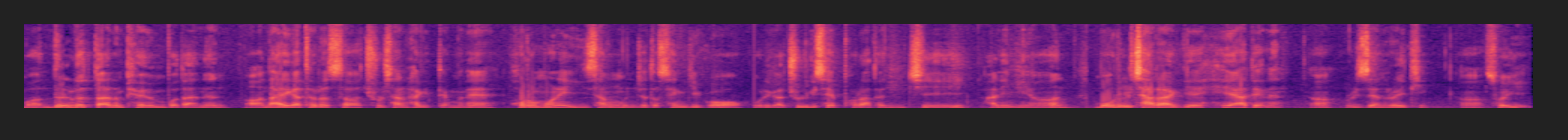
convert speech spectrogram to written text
뭐 늙었다는 표현보다는 어 나이가 들어서 출산을 하기 때문에 호르몬의 이상 문제도 생기고 우리가 줄기세포라든지 아니면 모를 자라게 해야 되는 어 리제너레이팅 어 소위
